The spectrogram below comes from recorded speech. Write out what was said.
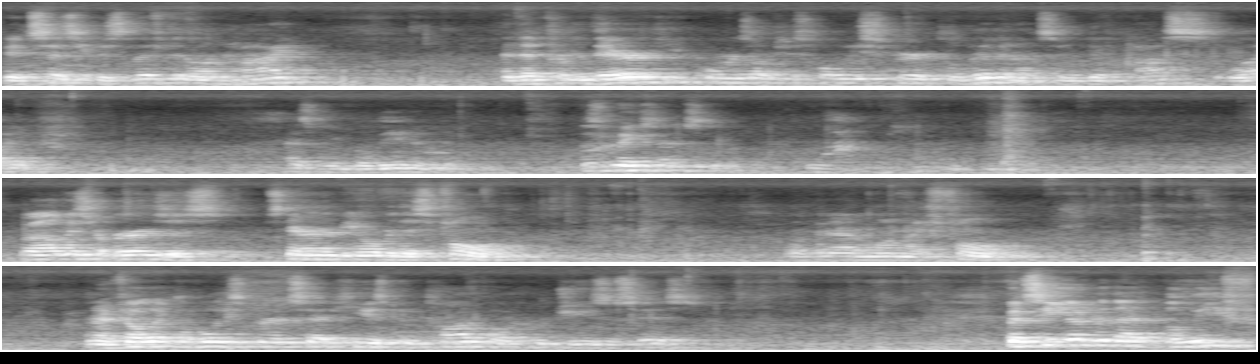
It says he was lifted on high, and that from there he pours out his Holy Spirit to live in us and give us life as we believe in him. Does it make sense to you? Well, Mr. Burns is staring at me over this phone, looking at him on my phone. And I felt like the Holy Spirit said he has been taught about who Jesus is. But see, under that belief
